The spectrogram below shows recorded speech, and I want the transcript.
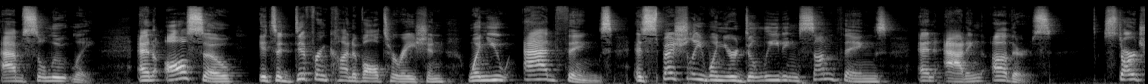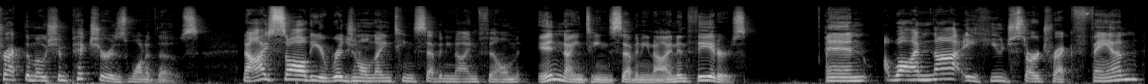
Absolutely. And also, it's a different kind of alteration when you add things, especially when you're deleting some things and adding others. Star Trek the Motion Picture is one of those. Now, I saw the original 1979 film in 1979 in theaters. And while I'm not a huge Star Trek fan,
